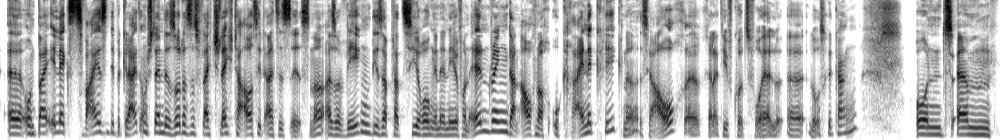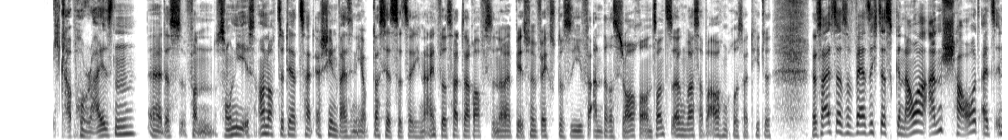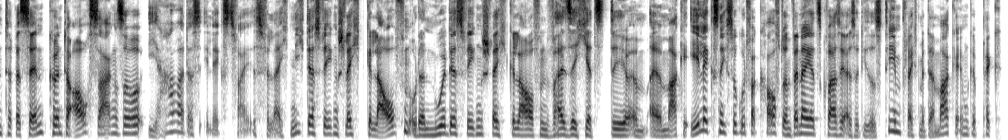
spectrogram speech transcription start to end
Äh, und bei Elex 2 sind die Begleitumstände so, dass es vielleicht schlechter aussieht, als es ist. Ne? Also wegen dieser Platzierung in der Nähe von Elden Ring, dann auch noch Ukraine-Krieg, ne? ist ja auch äh, relativ kurz vorher äh, losgegangen. Und ähm, ich glaube, Horizon, äh, das von Sony ist auch noch zu der Zeit erschienen. Weiß ich nicht, ob das jetzt tatsächlich einen Einfluss hat darauf. So eine PS5 exklusiv, anderes Genre und sonst irgendwas, aber auch ein großer Titel. Das heißt also, wer sich das genauer anschaut als Interessent, könnte auch sagen so, ja, aber das Elex 2 ist vielleicht nicht deswegen schlecht gelaufen oder nur deswegen schlecht gelaufen, weil sich jetzt die ähm, äh, Marke Elex nicht so gut verkauft. Und wenn er jetzt quasi also dieses Team vielleicht mit der Marke im Gepäck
